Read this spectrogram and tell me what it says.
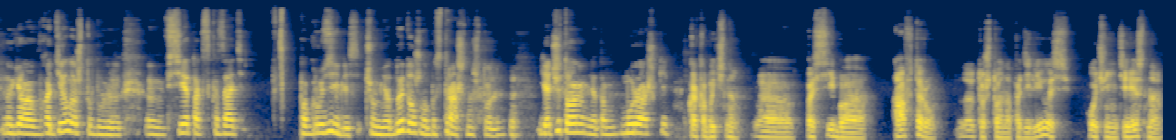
Ну, я хотела, чтобы э, все, так сказать, погрузились. Что, мне одной должно быть страшно, что ли? Я читаю, у меня там мурашки. Как обычно, э, спасибо автору, за то, что она поделилась. Очень интересно,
